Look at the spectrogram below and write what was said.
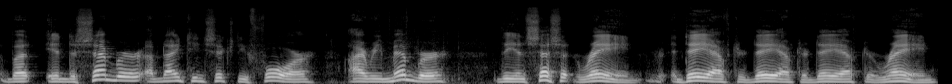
but in December of 1964, I remember the incessant rain, day after day after day after rain,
